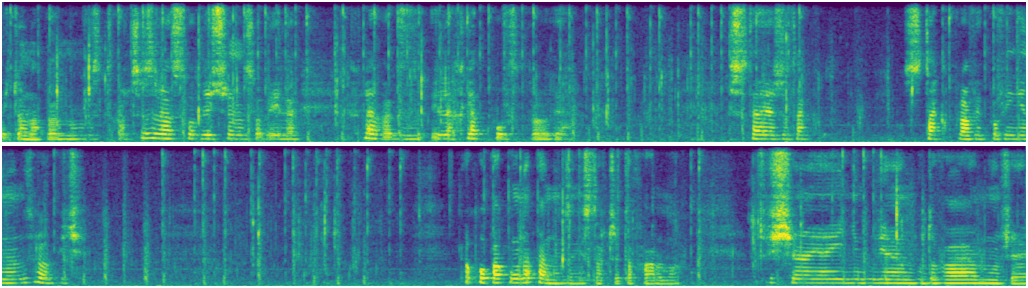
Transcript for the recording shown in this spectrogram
mi to na pewno wystarczy. Zaraz obliczymy sobie ile chlebek, ile chlebków zrobię. Zdaje, że tak, tak prawie powinienem zrobić. Dla chłopaków na pewno to nie starczy ta farma. Oczywiście ja jej nie mówiłem, budowałem może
